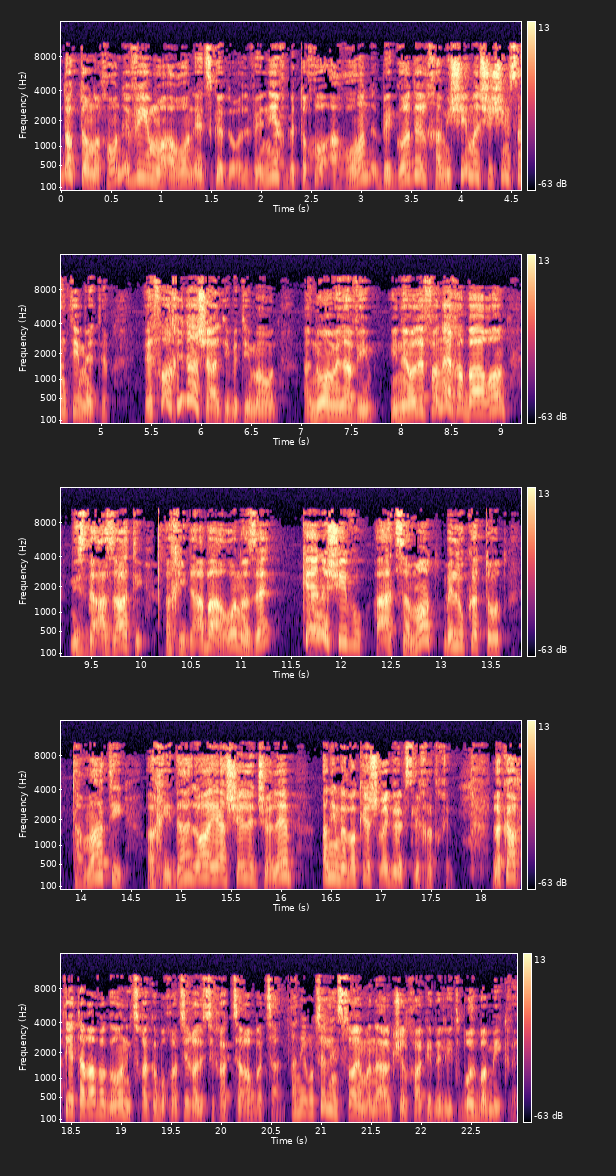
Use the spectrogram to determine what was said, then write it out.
דוקטור נכון הביא עמו ארון עץ גדול, והניח בתוכו ארון בגודל 50 על 60 סנטימטר. איפה החידה? שאלתי בתימהון. ענו המלווים, הנה הוא לפניך בארון. נזדעזעתי, החידה בארון הזה? כן, השיבו, העצמות מלוקטות. תמהתי, החידה לא היה שלד שלם? אני מבקש רגע את סליחתכם. לקחתי את הרב הגאון יצחק אבוחצירא לשיחה קצרה בצד. אני רוצה לנסוע עם הנהג שלך כדי לטבול במקווה.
